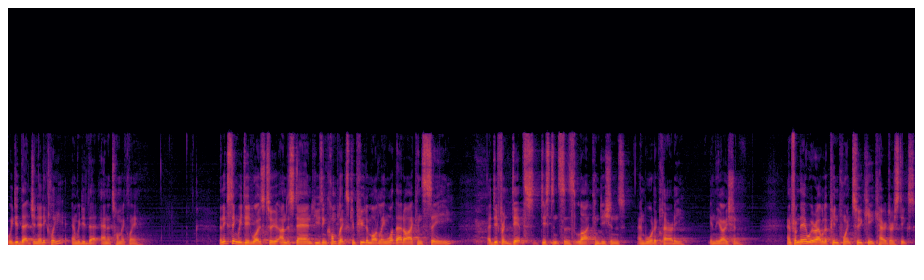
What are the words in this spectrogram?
we did that genetically and we did that anatomically. The next thing we did was to understand, using complex computer modelling, what that eye can see at different depths, distances, light conditions, and water clarity in the ocean. And from there, we were able to pinpoint two key characteristics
